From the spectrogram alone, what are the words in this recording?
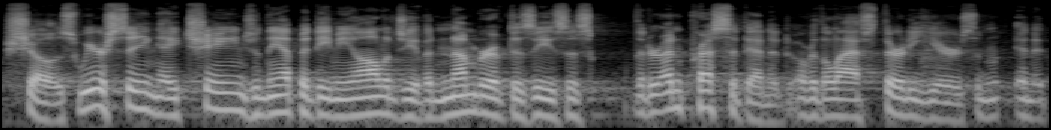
shows. We are seeing a change in the epidemiology of a number of diseases that are unprecedented over the last 30 years, and, and it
